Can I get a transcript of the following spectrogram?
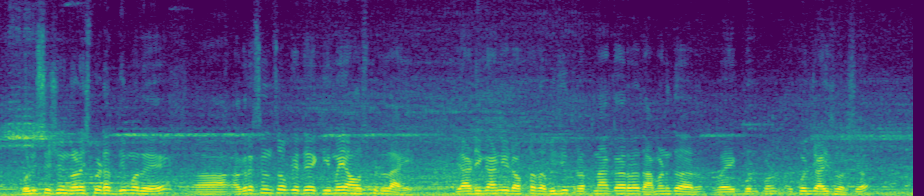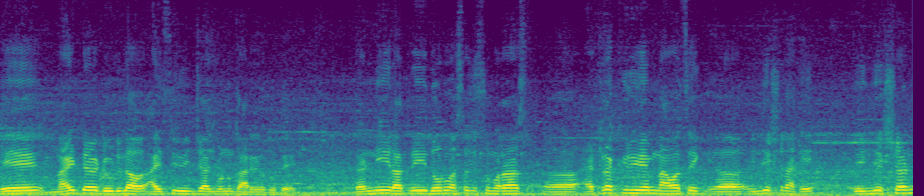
पोलीस स्टेशन गणेशपेठ हद्दीमध्ये अ, अग्रेसन चौक येथे किमया हॉस्पिटल आहे. या ठिकाणी डॉक्टर अभिजित रत्नाकर धामणकर व एकोण एकोणचाळीस वर्ष हे नाईट ड्युटीला आय सी यू इन्चार्ज म्हणून कार्यरत होते. त्यांनी रात्री दोन वाजताच्या सुमारास ॲट्रॅक्युरियम नावाचं एक इंजेक्शन आहे. ते इंजेक्शन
